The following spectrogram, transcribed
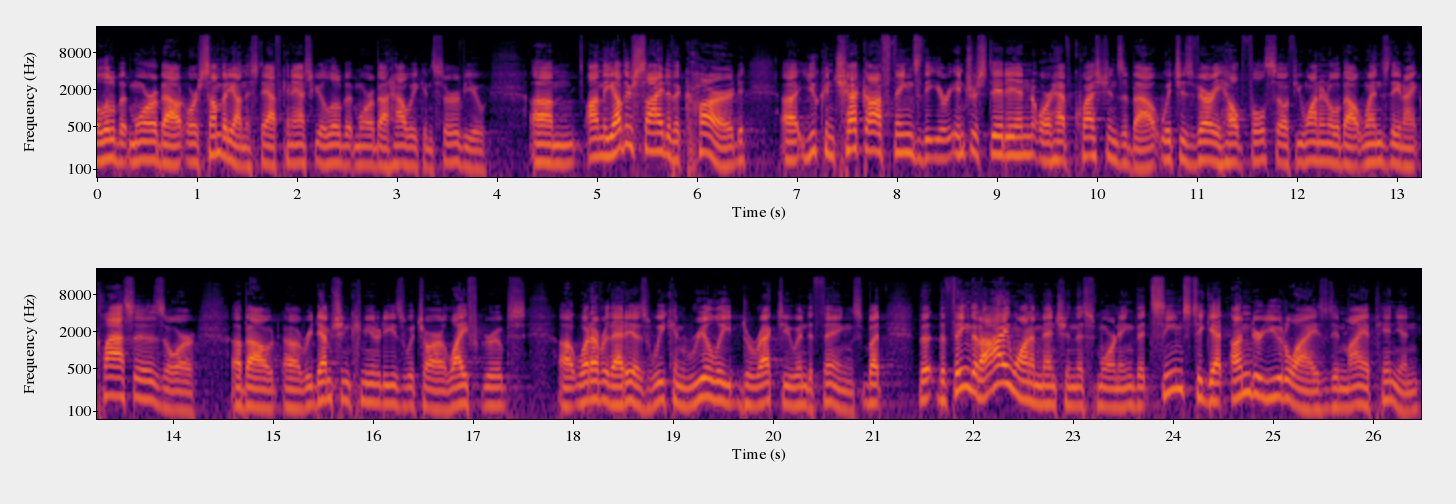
a little bit more about, or somebody on the staff can ask you a little bit more about how we can serve you. Um, on the other side of the card, uh, you can check off things that you're interested in or have questions about, which is very helpful. So if you want to know about Wednesday night classes or about uh, redemption communities, which are life groups, uh, whatever that is, we can really direct you into things. But the, the thing that I want to mention this morning that seems to get underutilized, in my opinion,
